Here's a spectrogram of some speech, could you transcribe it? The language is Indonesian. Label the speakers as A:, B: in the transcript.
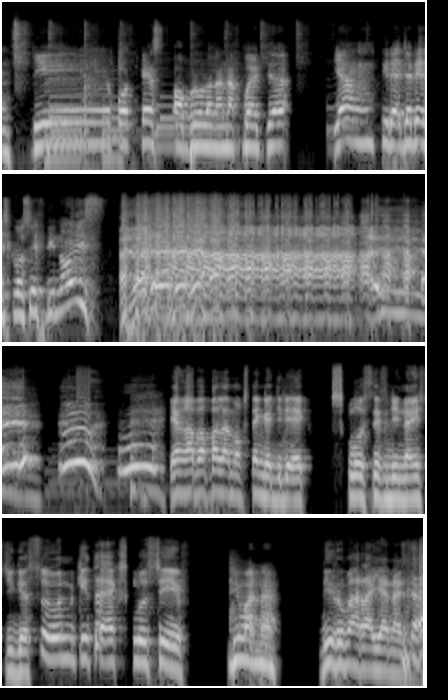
A: datang di podcast obrolan anak baja yang tidak jadi eksklusif di Noise.
B: ya nggak apa-apa lah maksudnya nggak jadi eksklusif di Nice juga soon kita eksklusif
A: Di mana?
B: di rumah Ryan aja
